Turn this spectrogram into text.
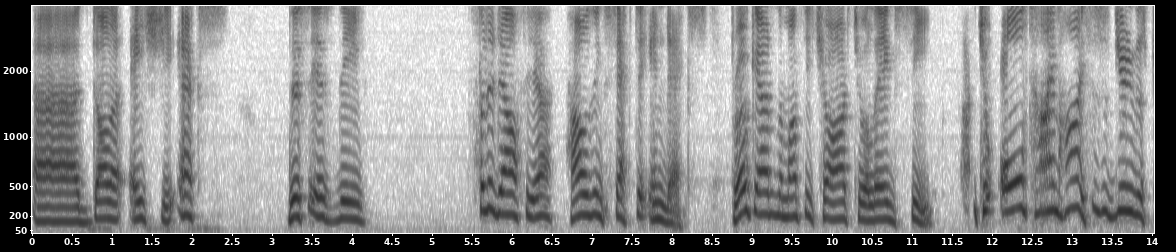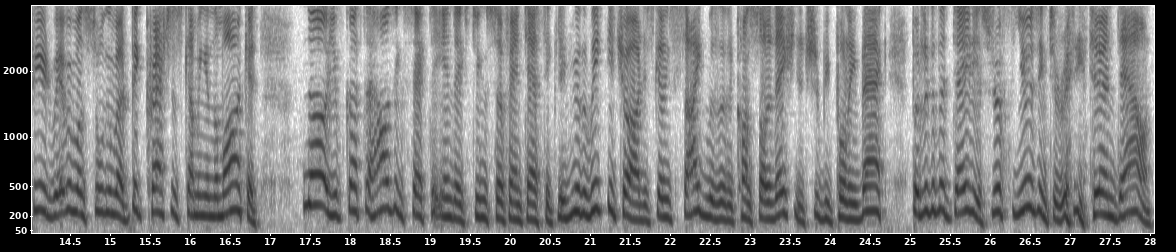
uh, dollar HGX. This is the Philadelphia Housing Sector Index. Broke out of the monthly chart to a leg C to all-time highs. This is during this period where everyone's talking about big crashes coming in the market. No, you've got the housing sector index doing so fantastically. Look at the weekly chart, it's going sideways in the consolidation. It should be pulling back. But look at the daily, it's refusing to really turn down.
